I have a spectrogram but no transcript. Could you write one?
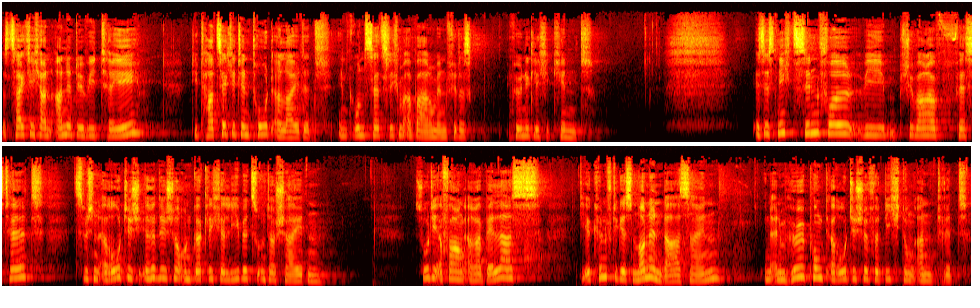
Das zeigt sich an Anne de Vitré, die tatsächlich den Tod erleidet in grundsätzlichem Erbarmen für das königliche Kind. Es ist nicht sinnvoll, wie Shivara festhält, zwischen erotisch-irdischer und göttlicher Liebe zu unterscheiden. So die Erfahrung Arabellas, die ihr künftiges Nonnendasein in einem Höhepunkt erotischer Verdichtung antritt,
